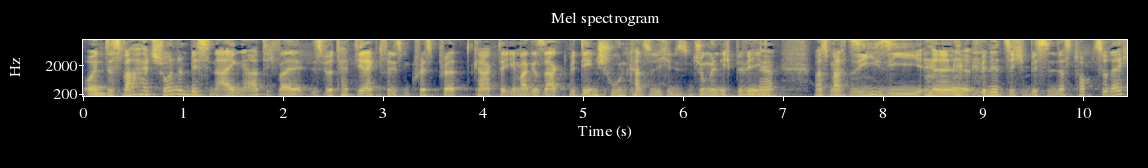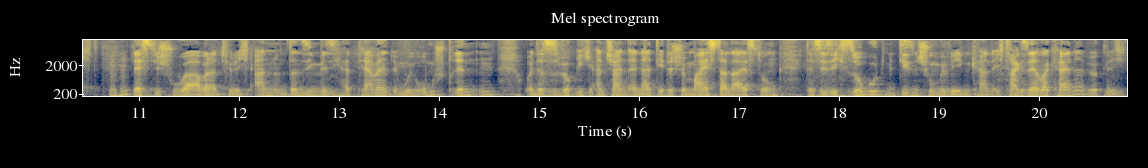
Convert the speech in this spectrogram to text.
Und das war halt schon ein bisschen eigenartig, weil es wird halt direkt von diesem Chris Pratt Charakter immer gesagt, mit den Schuhen kannst du dich in diesem Dschungel nicht bewegen. Ja. Was macht sie? Sie äh, bindet sich ein bisschen das Top zurecht, lässt die Schuhe aber natürlich an und dann sehen wir sie halt permanent irgendwo rumsprinten und das ist wirklich anscheinend eine athletische Meisterleistung, dass sie sich so gut mit diesen Schuhen bewegen kann. Ich trage selber keine, wirklich.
